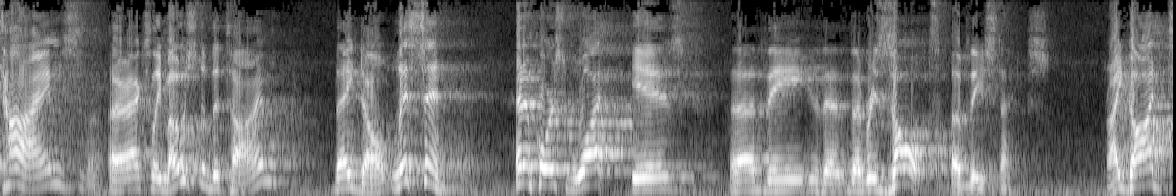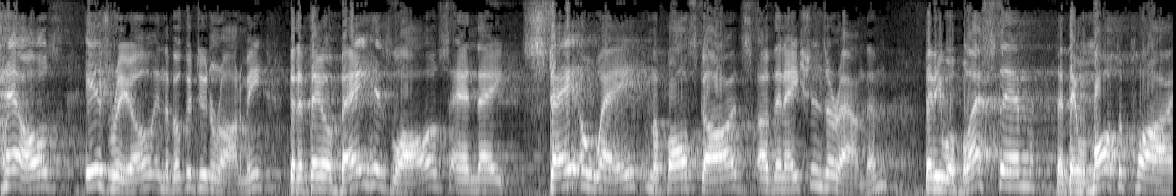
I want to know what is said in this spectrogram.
times, or actually most of the time, they don't listen. And of course, what is uh, the, the, the result of these things? Right? God tells Israel in the book of Deuteronomy that if they obey his laws and they stay away from the false gods of the nations around them, that He will bless them, that they will multiply,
